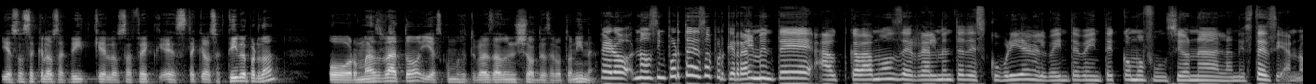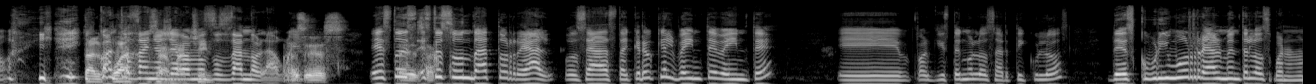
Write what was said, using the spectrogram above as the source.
Y eso hace que los, que los, afec- este, que los active, perdón, por más rato y es como si te hubieras dado un shot de serotonina. Pero nos importa eso porque realmente acabamos de realmente descubrir en el 2020 cómo funciona la anestesia, ¿no? Y Tal cuántos cual, o años sea, llevamos machín. usándola, güey. Así es. Esto es, esto es un dato real. O sea, hasta creo que el 2020, eh, porque tengo los artículos, descubrimos realmente los, bueno, no,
